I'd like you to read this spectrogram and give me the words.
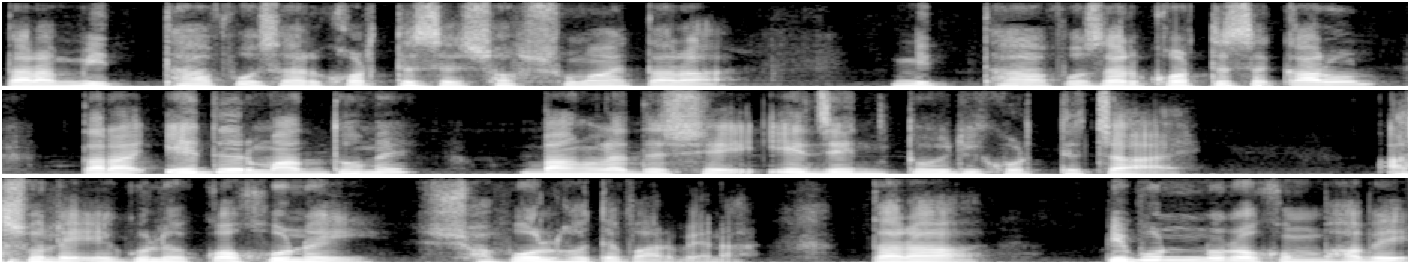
তারা মিথ্যা প্রচার করতেছে। সবসময় তারা মিথ্যা প্রচার করতেছে কারণ তারা এদের মাধ্যমে বাংলাদেশে এজেন্ট তৈরি করতে চায়। আসলে এগুলো কখনোই সফল হতে পারবে না। তারা বিভিন্ন রকমভাবে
